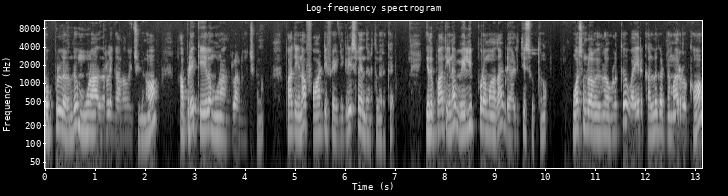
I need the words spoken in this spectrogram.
தொப்புலேருந்து மூணாவது வரல இங்கே அளவு வச்சுக்கணும். அப்படியே கீழே மூணாவது வரல அளவு வச்சுக்கணும். பார்த்தீங்கன்னா ஃபார்ட்டி ஃபைவ் டிகிரிஸில் இந்த இடத்துல இருக்குது இது பார்த்தீங்கன்னா வெளிப்புறமாக தான் இப்படி அழுத்தி சுற்றணும் மோஷன் இருக்கிறவங்களுக்கு வயிறு கல் கட்டின மாதிரி இருக்கும்.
